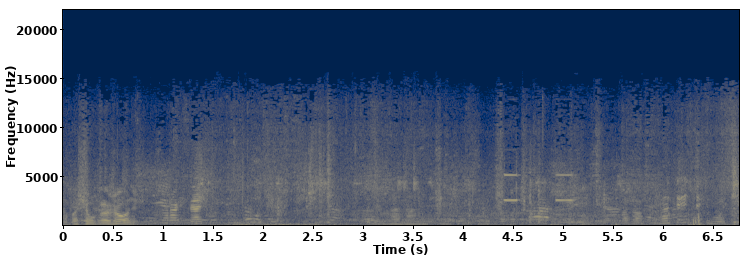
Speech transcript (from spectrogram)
А почем крыжовник? Пожалуйста, на 38.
